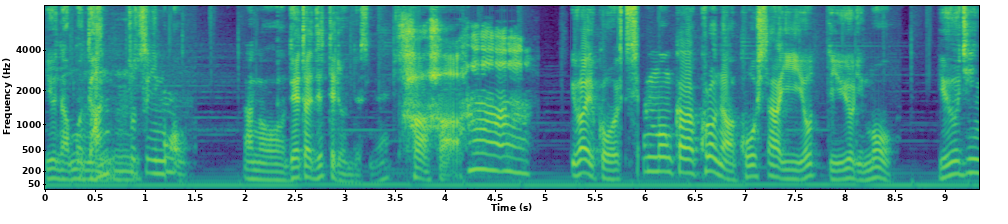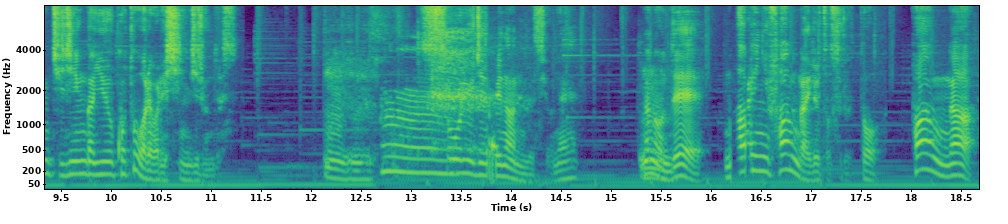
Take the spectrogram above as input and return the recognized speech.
いうのはもうダントツにもう、あの、データで出てるんですね。はあはあ。あいわゆるこう、専門家がコロナはこうしたらいいよっていうよりも、友人、知人が言うことを我々信じるんです。うんそういう時代なんですよね。なので、周りにファンがいるとすると、ファンが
